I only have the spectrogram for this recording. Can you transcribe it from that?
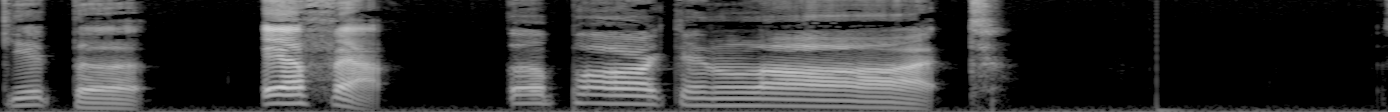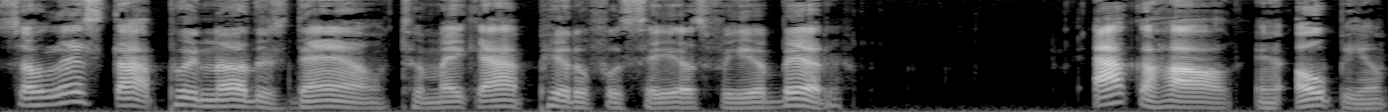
Get the F out the parking lot. So let's stop putting others down to make our pitiful selves feel better. Alcohol and opium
